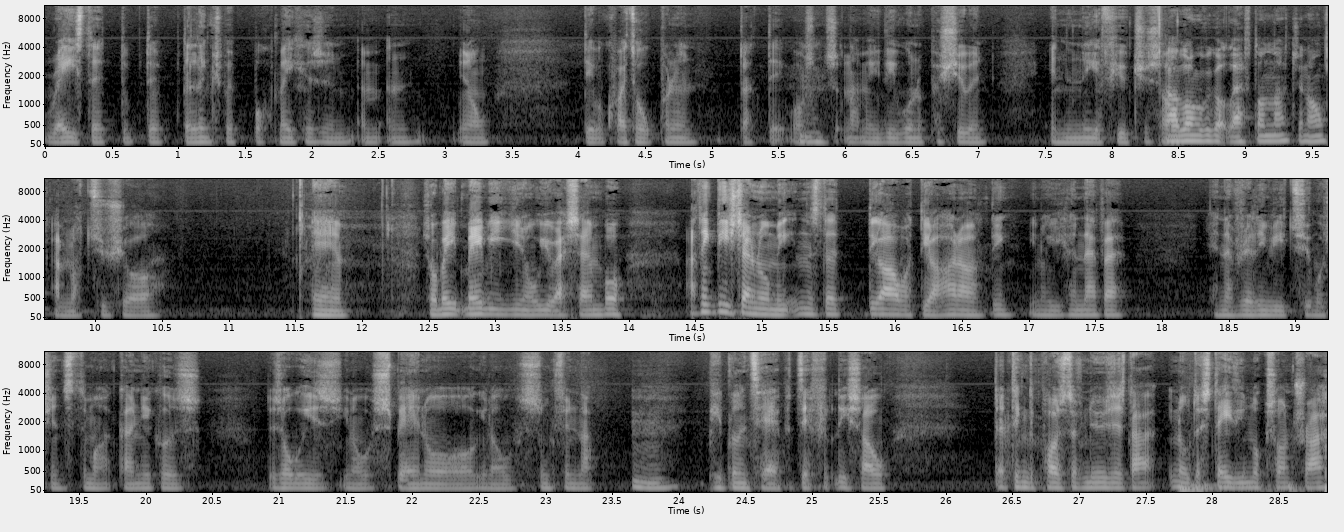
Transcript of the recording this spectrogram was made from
raised the, the, the, the links with bookmakers and, and, and you know they were quite open and that it wasn't something that maybe they want to pursue in, in the near future. So How long have we got left on that, you know? I'm not too sure. Um, so may- maybe you know USM, but I think these general meetings that they are what they are, aren't they? You know, you can never, you can never really read too much into them, can you? Because there's always you know a spin or you know something that people interpret differently. So I think the positive news is that you know the stadium looks on track,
